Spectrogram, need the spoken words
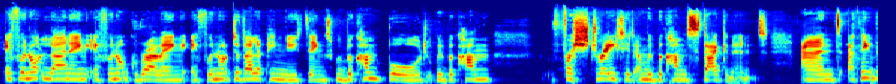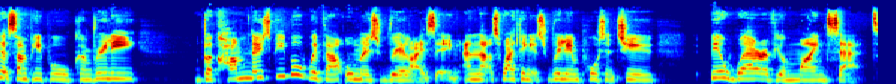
If we're not learning, if we're not growing, if we're not developing new things, we become bored, we become frustrated, and we become stagnant. And I think that some people can really become those people without almost realizing. And that's why I think it's really important to be aware of your mindset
